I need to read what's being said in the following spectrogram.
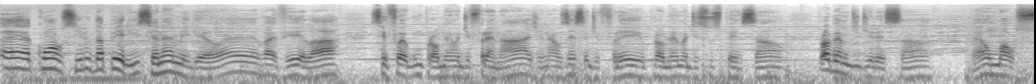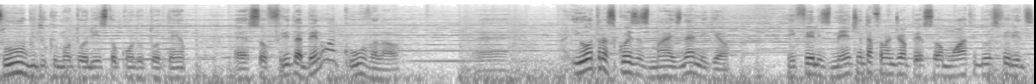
É com auxílio da perícia, né, Miguel? É, vai ver lá se foi algum problema de frenagem, né? ausência de freio, problema de suspensão, problema de direção, né? um mal súbito que o motorista ou condutor tem é, sofrido, é bem numa curva lá. Ó. É, e outras coisas mais, né, Miguel? Infelizmente, a gente está falando de uma pessoa morta e duas feridas.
